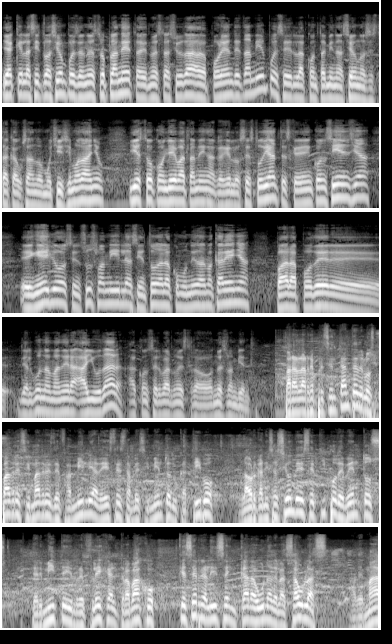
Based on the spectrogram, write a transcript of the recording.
Ya que la situación pues, de nuestro planeta, de nuestra ciudad, por ende también, pues eh, la contaminación nos está causando muchísimo daño y esto conlleva también a que los estudiantes creen conciencia en ellos, en sus familias y en toda la comunidad macareña para poder eh, de alguna manera ayudar a conservar nuestro, nuestro ambiente. Para la representante de los padres y madres de familia de este establecimiento educativo, la organización de este tipo de eventos permite y refleja el trabajo que se realiza en cada una de las aulas. Además,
